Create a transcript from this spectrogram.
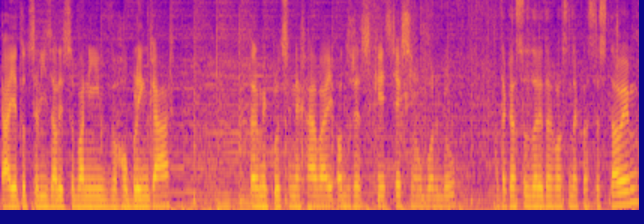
a je to celý zalisovaný v hoblinkách. Tady mi kluci nechávají odřezky z těch snowboardů. A takhle se tady tak vlastně takhle sestavím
